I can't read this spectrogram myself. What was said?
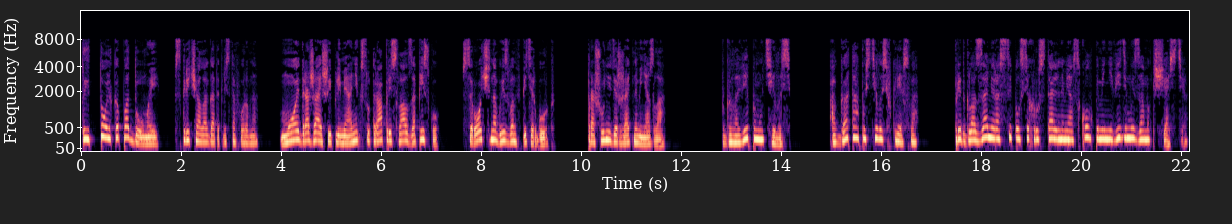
«Ты только подумай!» — вскричала Агата Кристофоровна. «Мой дрожайший племянник с утра прислал записку. Срочно вызван в Петербург. Прошу не держать на меня зла». В голове помутилась. Агата опустилась в кресло. Пред глазами рассыпался хрустальными осколками невидимый замок счастья.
